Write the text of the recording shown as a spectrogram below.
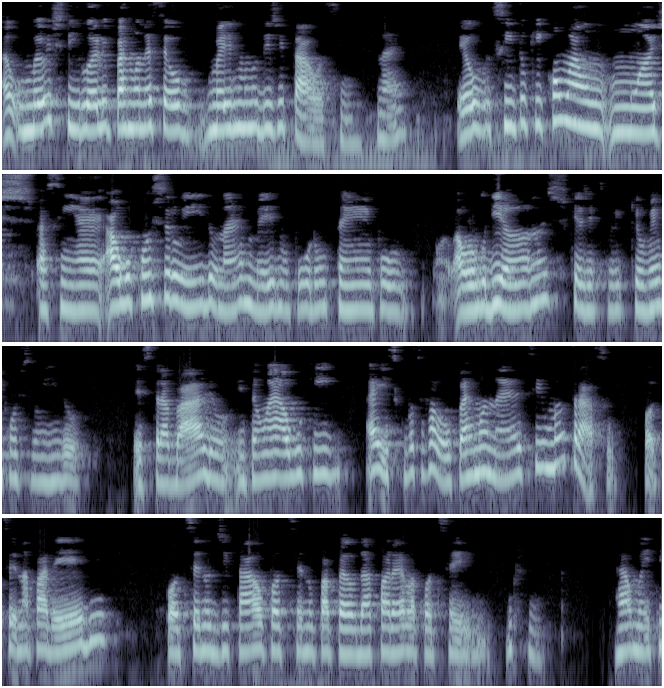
o meu estilo ele permaneceu mesmo no digital, assim, né? Eu sinto que como é um, umas, assim, é algo construído, né, mesmo por um tempo, ao longo de anos que a gente que eu venho construindo esse trabalho, então é algo que é isso que você falou, permanece o meu traço. Pode ser na parede, pode ser no digital, pode ser no papel da aquarela, pode ser, enfim. Realmente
